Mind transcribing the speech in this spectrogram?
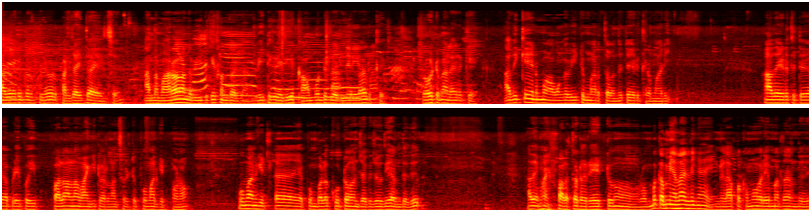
அது எடுக்கிறதுக்குள்ளே ஒரு பஞ்சாயத்து ஆயிடுச்சு அந்த மரம் அந்த வீட்டுக்கே சொந்தம் இல்லை. அந்த வீட்டுக்கு வெளியே காம்பவுண்டுக்கு வெளியெல்லாம் இருக்குது ரோட்டு மேலே இருக்குது அதுக்கே என்னமோ அவங்க வீட்டு மரத்தை வந்துட்டு எடுக்கிற மாதிரி. அதை எடுத்துகிட்டு அப்படியே போய் பழம்லாம் வாங்கிட்டு வரலாம்னு சொல்லிட்டு பூ மார்க்கெட் போனோம். பூ கேட்டில் எப்பவும் போல் கூட்டம் ஜெகஜோதியாக இருந்தது. அதே மாதிரி பழத்தோட ரேட்டும் ரொம்ப கம்மியெல்லாம் இல்லைங்க. எல்லா பக்கமும் ஒரே மாதிரி தான் இருந்தது.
